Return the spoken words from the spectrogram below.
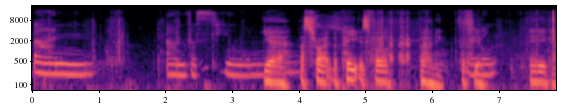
burn um for fuel. Yeah, that's right. The peat is for burning, for fuel. burning. There you go.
